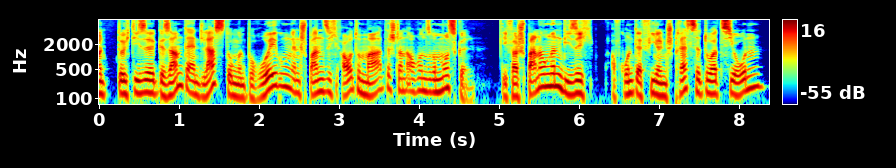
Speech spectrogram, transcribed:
Und durch diese gesamte Entlastung und Beruhigung entspannen sich automatisch dann auch unsere Muskeln. Die Verspannungen, die sich aufgrund der vielen Stresssituationen,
